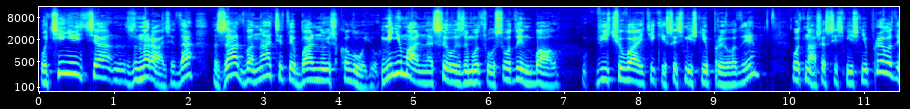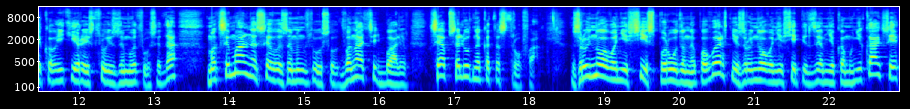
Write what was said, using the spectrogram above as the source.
оцінюється наразі да, за 12-бальною шкалою. Мінімальна сила землетрусу 1 бал відчувають тільки сейсмічні прилади. От наші сейсмічні прилади, які реєструють землетруси, да? максимальна сила землетрусу 12 балів. Це абсолютна катастрофа. Зруйновані всі споруди на поверхні, зруйновані всі підземні комунікації.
